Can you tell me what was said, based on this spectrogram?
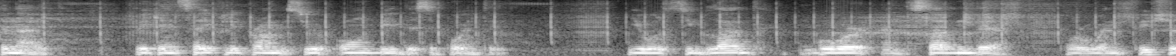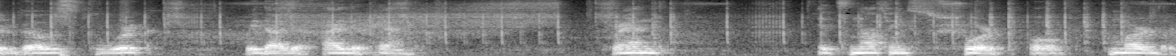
tonight. We can safely promise you won't be disappointed. You will see blood, gore, and sudden death. For when Fisher goes to work with either either hand, friend, it's nothing short of murder.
